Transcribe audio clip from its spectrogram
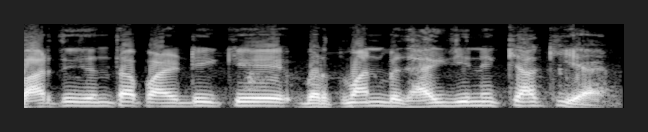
भारतीय जनता पार्टी के वर्तमान विधायक जी ने क्या किया है?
